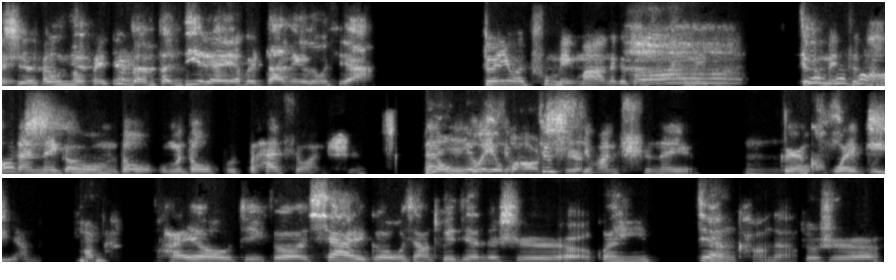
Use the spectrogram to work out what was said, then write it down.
吃。东京日本本地人也会带那个东西啊？对，因为出名嘛，那个东西出名嘛。就每次他们带那个，我们都我们都不不太喜欢吃。但也有喜欢就喜欢吃那个。嗯，个人口味不一样。好吧。还有这个下一个，我想推荐的是关于健康的，就是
